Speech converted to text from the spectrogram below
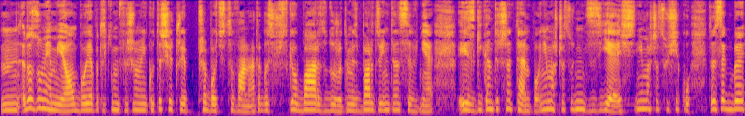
mm, rozumiem ją, bo ja po takim fashion weeku też się czuję przebodźcowana, tego jest wszystkiego bardzo dużo, tam jest bardzo intensywnie, jest gigantyczne tempo, nie masz czasu nic zjeść, nie masz czasu siku, to jest jakby,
